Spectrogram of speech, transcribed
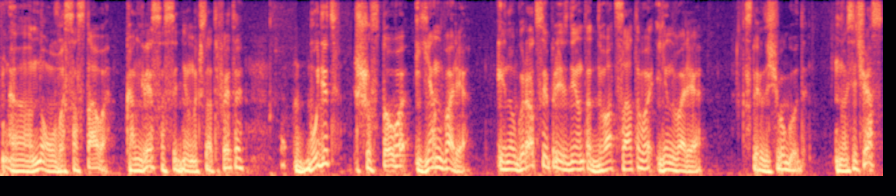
нового состава Конгресса Соединенных Штатов – это будет 6 января. Инаугурация президента 20 января следующего года. Но сейчас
